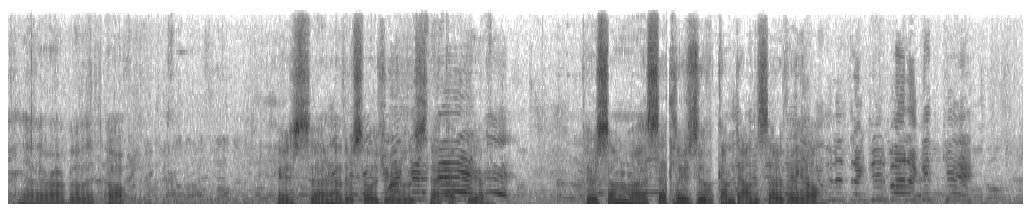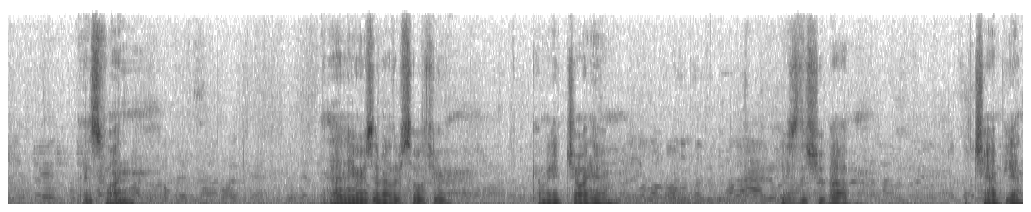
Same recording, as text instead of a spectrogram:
Another rubber bullet. Oh. Here's another soldier who snuck up here. There's some uh, settlers who have come down the side of the hill. This one. And here's another soldier coming to join him. Here's the Shabab, the champion.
